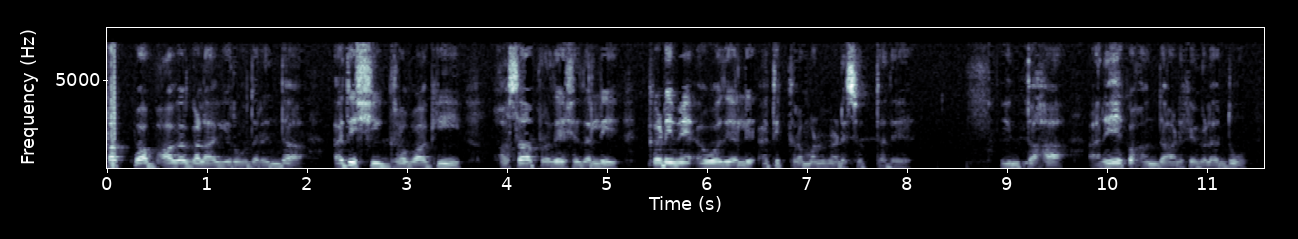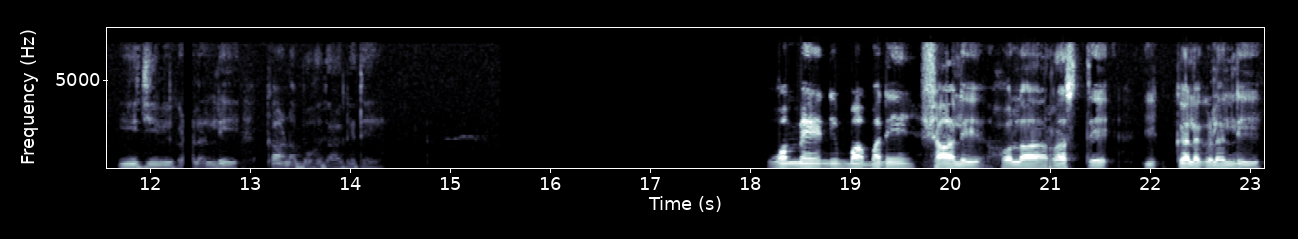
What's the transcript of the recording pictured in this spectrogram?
ಪಕ್ವ ಭಾಗಗಳಾಗಿರುವುದರಿಂದ ಅತಿ ಶೀಘ್ರವಾಗಿ ಹೊಸ ಪ್ರದೇಶದಲ್ಲಿ ಕಡಿಮೆ ಅವಧಿಯಲ್ಲಿ ಅತಿಕ್ರಮಣ ನಡೆಸುತ್ತದೆ. ಇಂತಹ ಅನೇಕ ಹೊಂದಾಣಿಕೆಗಳನ್ನು ಈ ಜೀವಿಗಳಲ್ಲಿ ಕಾಣಬಹುದಾಗಿದೆ. ಒಮ್ಮೆ ನಿಮ್ಮ ಮನೆ, ಶಾಲೆ, ಹೊಲ, ರಸ್ತೆ ಇಕ್ಕೆಲಗಳಲ್ಲಿ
